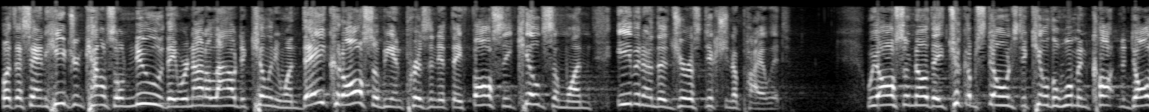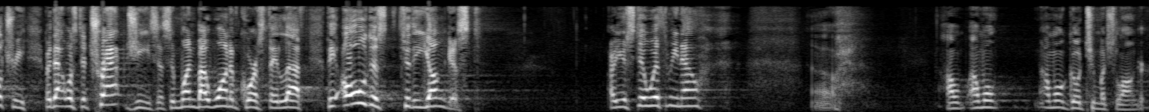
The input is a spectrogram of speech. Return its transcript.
But the Sanhedrin Council knew they were not allowed to kill anyone. They could also be in prison if they falsely killed someone, even under the jurisdiction of Pilate. We also know they took up stones to kill the woman caught in adultery, but that was to trap Jesus. And one by one, of course, they left. The oldest to the youngest. Are you still with me now? Oh, I'll, I won't, I won't go too much longer.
